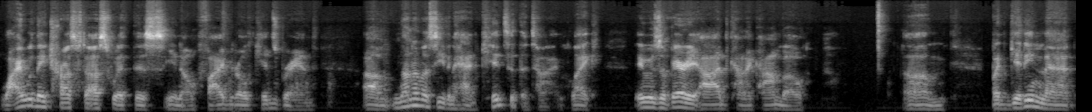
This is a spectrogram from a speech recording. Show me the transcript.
why would they trust us with this you know five year old kids brand um, none of us even had kids at the time like it was a very odd kind of combo Um, but getting that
